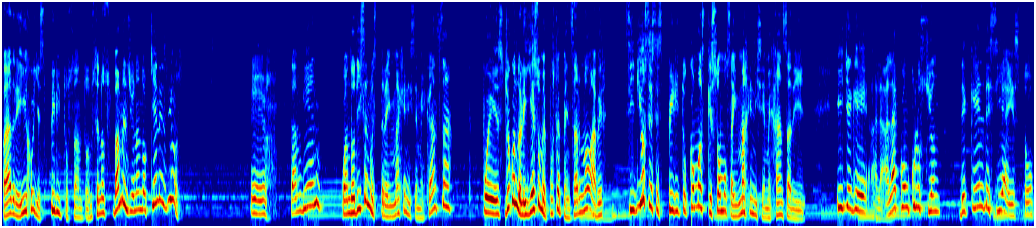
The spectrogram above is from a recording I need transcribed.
Padre, Hijo y Espíritu Santo. Se nos va mencionando quién es Dios. Eh, también, cuando dice nuestra imagen y semejanza, pues yo cuando leí eso me puse a pensar, no, a ver, si Dios es espíritu, ¿cómo es que somos a imagen y semejanza de Él? Y llegué a la, a la conclusión de que Él decía esto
